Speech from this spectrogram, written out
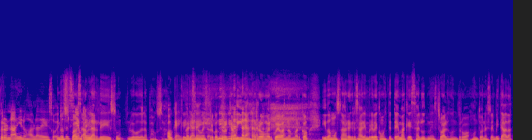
Pero nadie nos habla de eso. Entonces, nos vas siempre- a hablar de eso luego de la pausa. Ok, que ya perfecto. nuestro control cabina, Romer Cuevas, nos marcó. Y vamos a regresar en breve con este tema que es salud menstrual junto, junto a nuestra invitada,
